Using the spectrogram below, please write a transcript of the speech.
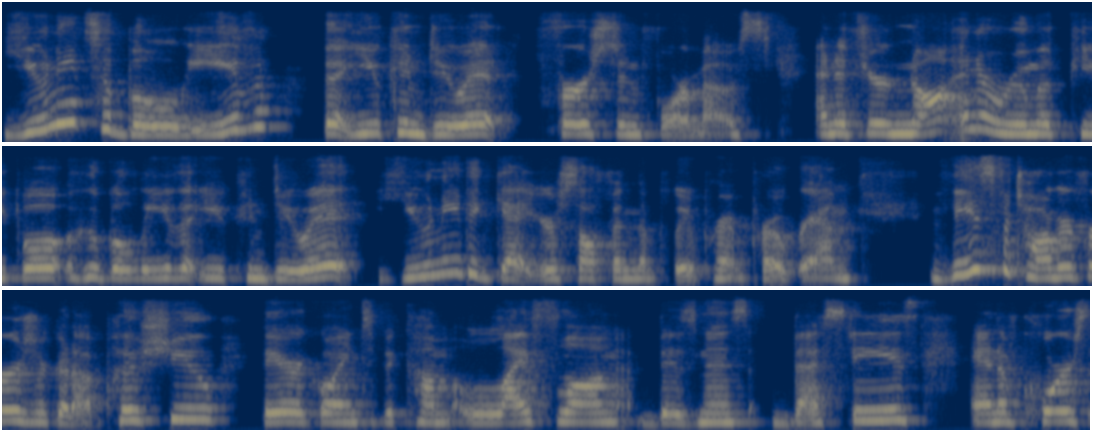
you need to believe that you can do it first and foremost. And if you're not in a room of people who believe that you can do it, you need to get yourself in the blueprint program. These photographers are going to push you. They are going to become lifelong business besties. And of course,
